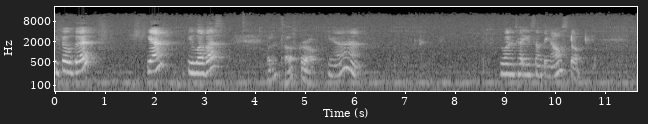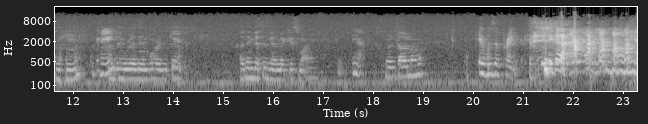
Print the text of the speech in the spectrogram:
You feel good? Yeah? You love us? What a tough girl. Yeah. We want to tell you something else though, Mm-hmm. okay? Something really important too. Yeah. I think this is gonna make you smile. Yeah. You wanna tell her, Mama? It was a prank. Because I am your mommy.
